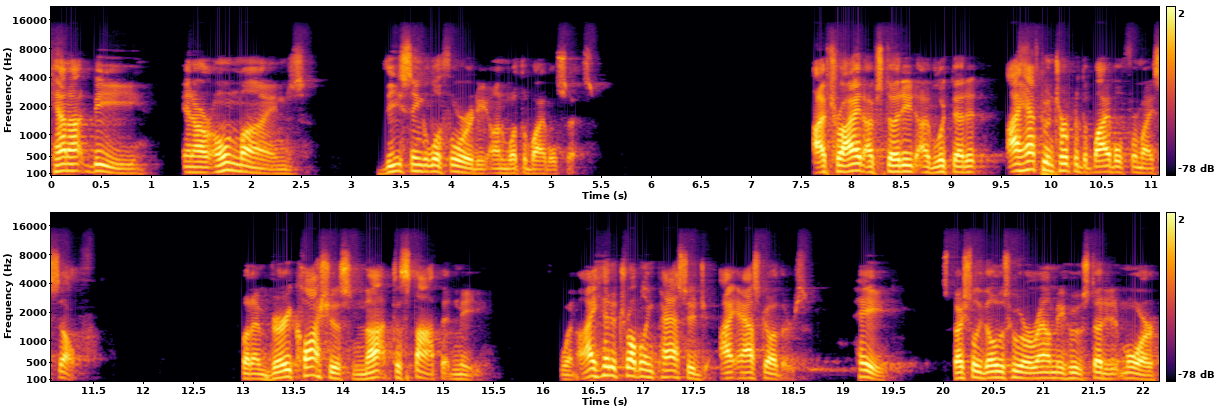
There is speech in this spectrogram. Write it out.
cannot be, in our own minds, the single authority on what the Bible says. I've tried, I've studied, I've looked at it. I have to interpret the Bible for myself. But I'm very cautious not to stop at me. When I hit a troubling passage, I ask others, hey, especially those who are around me who have studied it more,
